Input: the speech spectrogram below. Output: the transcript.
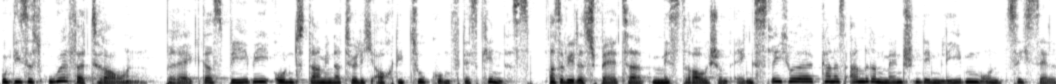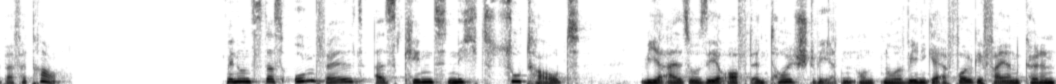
Und dieses Urvertrauen prägt das Baby und damit natürlich auch die Zukunft des Kindes. Also wird es später misstrauisch und ängstlich oder kann es anderen Menschen, dem Leben und sich selber vertrauen? Wenn uns das Umfeld als Kind nichts zutraut, wir also sehr oft enttäuscht werden und nur wenige Erfolge feiern können,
